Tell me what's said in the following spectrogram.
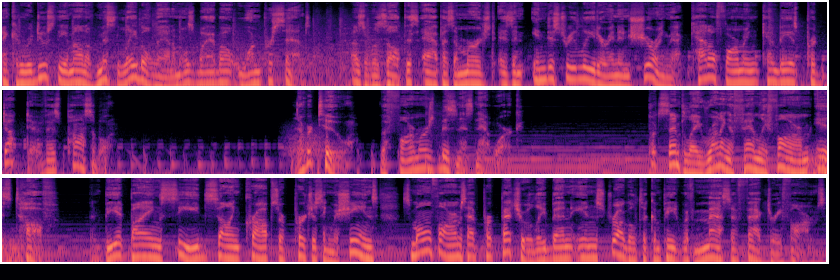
and can reduce the amount of mislabeled animals by about 1%. As a result, this app has emerged as an industry leader in ensuring that cattle farming can be as productive as possible. Number two, the Farmer's Business Network. Put simply, running a family farm is tough, and be it buying seeds, selling crops, or purchasing machines, small farms have perpetually been in struggle to compete with massive factory farms.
